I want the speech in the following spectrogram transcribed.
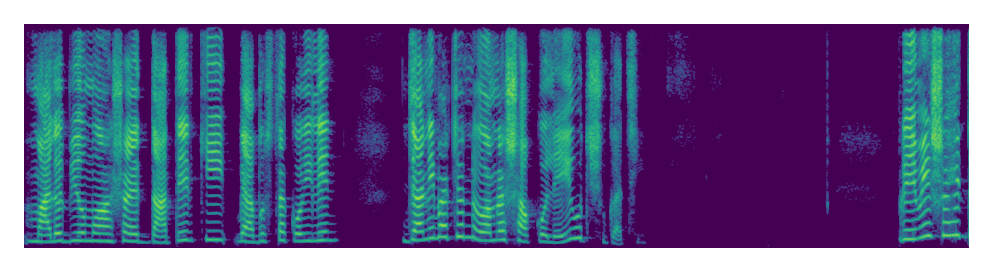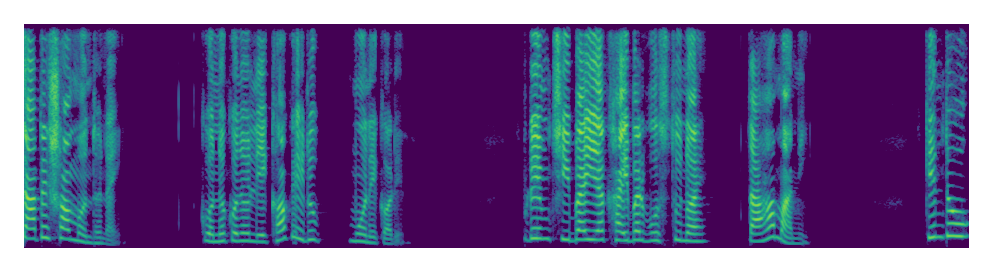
মালবীয় মহাশয়ের দাঁতের কি ব্যবস্থা করিলেন, জানিবার জন্য আমরা সকলেই উৎসুক আছি। প্রেমের সহিত দাঁতের সম্বন্ধ নাই। কোনো কোনো লেখক এরূপ মনে করেন। প্রেম চিবাইয়া খাইবার বস্তু নয়, তাহা মানি। কিন্তু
